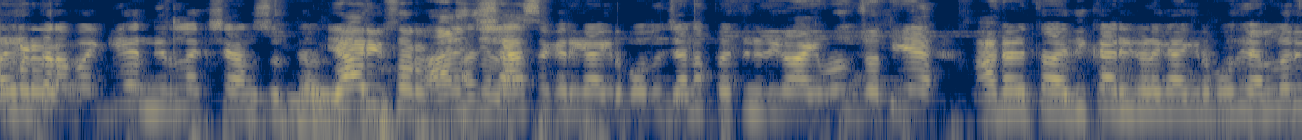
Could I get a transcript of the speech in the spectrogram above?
ರೈತರ ಬಗ್ಗೆ- ನಿರ್ಲಕ್ಷ್ಯ ಅನ್ಸುತ್ತೆ. ಯಾರಿಗೆ ಸರ್? ಶಾಸಕರಿಗಾಗಿರ್ಬೋದು ಜನಪ್ರತಿನಿಧಿಗಳಾಗಿರ್ಬೋದು ಜೊತೆಗೆ ಆಡಳಿತ ಅಧಿಕಾರಿಗಳಿಗಾಗಿರ್ಬೋದು ಎಲ್ಲರಿಗೂ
